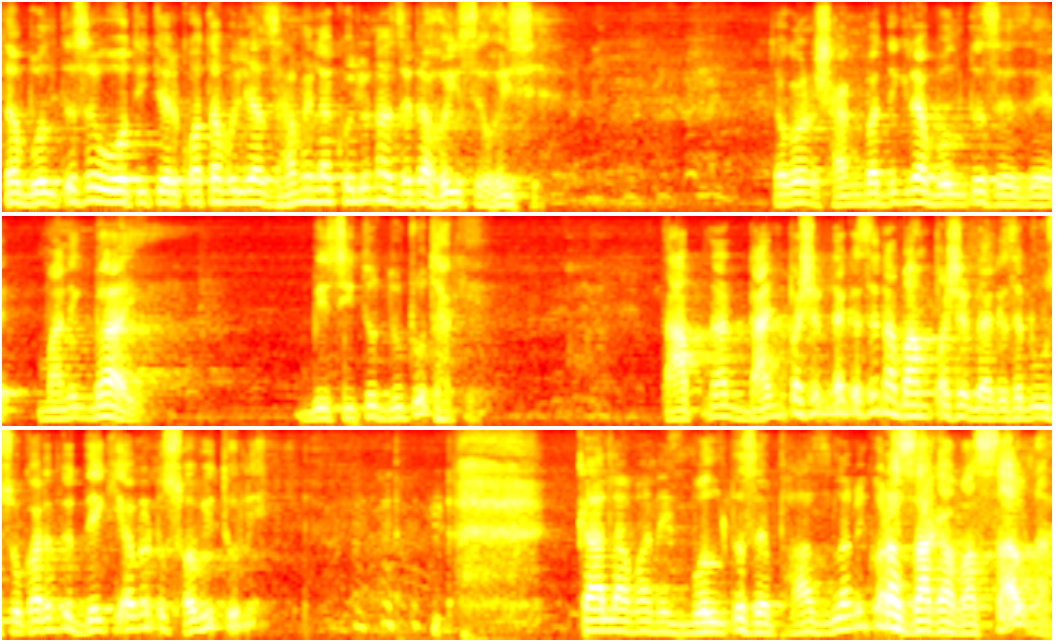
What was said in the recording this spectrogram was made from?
তা বলতেছে অতীতের কথা বলিয়া ঝামেলা করিও না, যেটা হইছে হইছে। তখন সাংবাদিকরা বলতেছে যে, মানিক ভাই বিসি তো দুটো থাকে। তা আপনার ডাইন পাশের ডাকেছে না বাম পাশের ডাকেছে একটু উঁচু করেন তো, দেখি আমরা একটু ছবি তুলি। কালা মানিক বলতেছে, ফাজলামি করা জাগা বাঁচাও না।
